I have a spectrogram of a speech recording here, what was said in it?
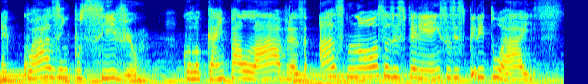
É quase impossível colocar em palavras as nossas experiências espirituais.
